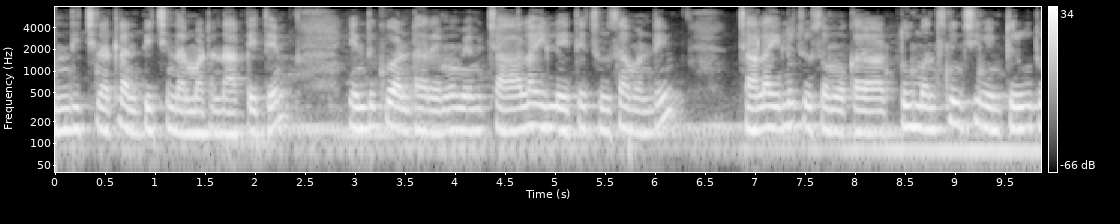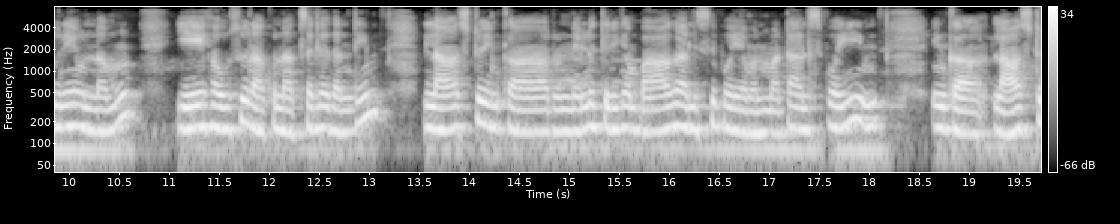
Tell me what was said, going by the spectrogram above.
ఉండిచ్చినట్లు అనిపించింది అనమాట నాకైతే. ఎందుకు అంటారేమో మేము చాలా ఇల్లు అయితే చూసామండి. చాలా ఇల్లు చూసాము. ఒక టూ మంత్స్ నుంచి మేము తిరుగుతూనే ఉన్నాము. ఏ హౌస్ నాకు నచ్చలేదండి. లాస్ట్ ఇంకా రెండు నెలలు తిరిగాం. బాగా అలసిపోయామన్నమాట. అలసిపోయి ఇంకా లాస్ట్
